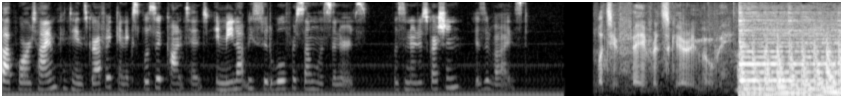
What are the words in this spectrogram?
Horror Time contains graphic and explicit content. It may not be suitable for some listeners. Listener discretion is advised. What's your favorite scary movie?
